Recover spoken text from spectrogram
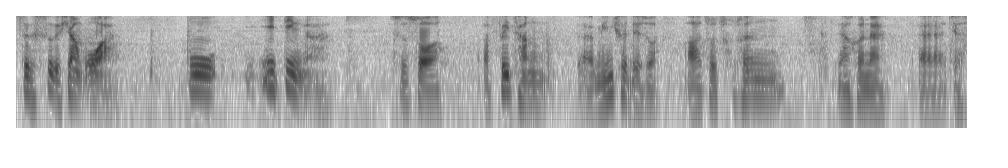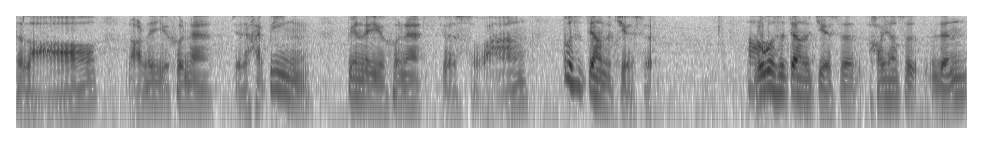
这个四个项目啊，不一定啊，是说呃非常呃明确的说啊，做出生，然后呢，呃就是老，老了以后呢就是还病，病了以后呢就是死亡，不是这样子解释。如果是这样子解释，好像是人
